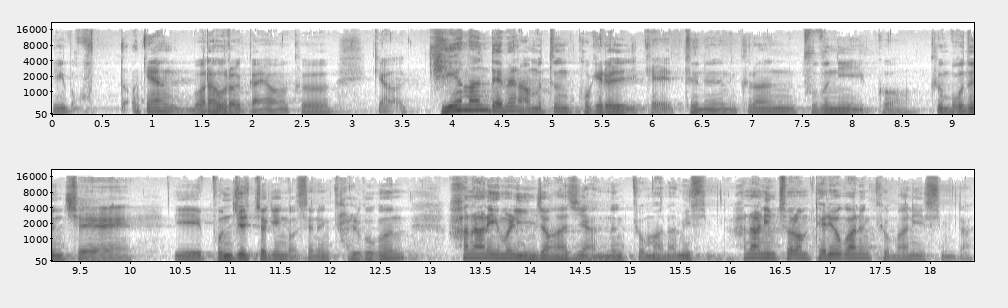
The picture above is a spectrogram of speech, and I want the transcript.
이 그냥 뭐라고 그럴까요? 그 기회만 되면 아무튼 고개를 이렇게 드는 그런 부분이 있고 그 모든 죄의 이 본질적인 것에는 결국은 하나님을 인정하지 않는 교만함이 있습니다. 하나님처럼 되려고 하는 교만이 있습니다.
